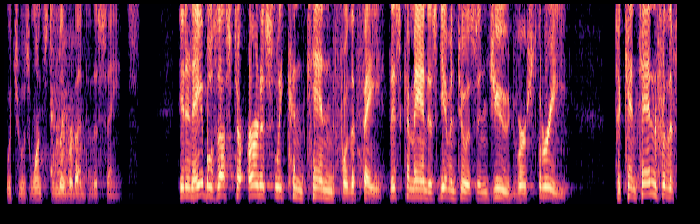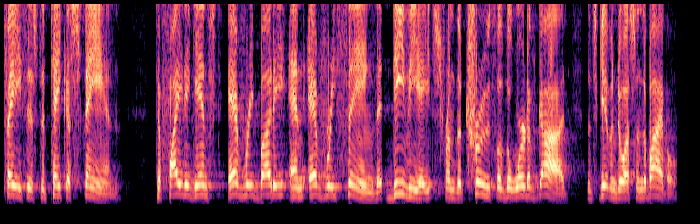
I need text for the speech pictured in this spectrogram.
which was once delivered unto the saints. It enables us to earnestly contend for the faith. This command is given to us in Jude, verse 3. To contend for the faith is to take a stand to fight against everybody and everything that deviates from the truth of the Word of God that's given to us in the Bible.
